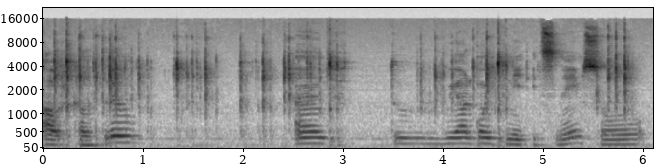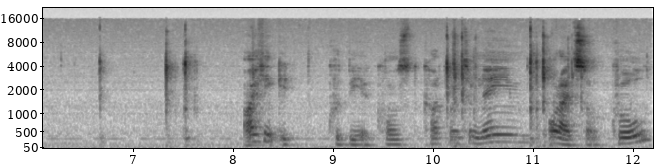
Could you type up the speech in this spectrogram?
our color blue and we are going to need its name so I think it could be a const char pointer name alright so cool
